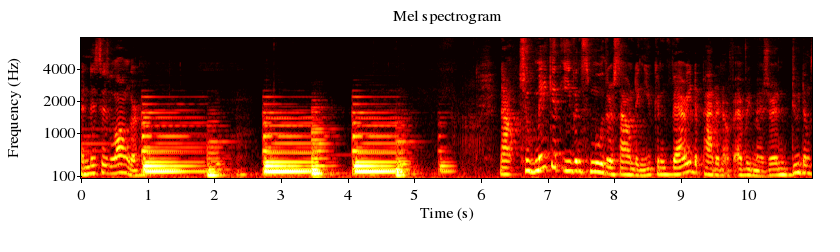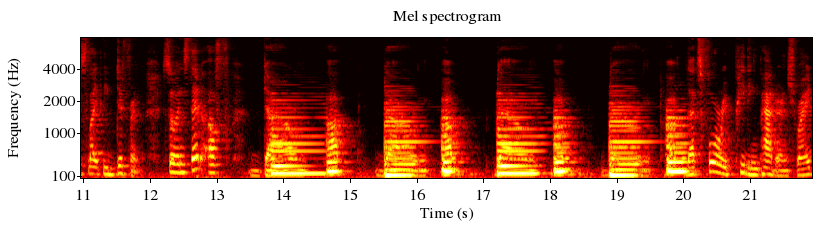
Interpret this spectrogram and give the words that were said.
and this is longer. Now, to make it even smoother sounding, you can vary the pattern of every measure and do them slightly different. So instead of down, up, down, that's four repeating patterns, right?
